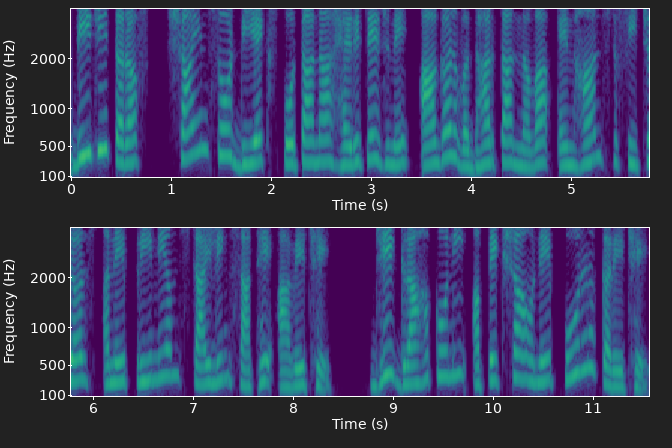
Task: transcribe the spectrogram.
બીજી તરફ, શાઇનસો ડીએક્સ પોતાના હેરિટેજને આગળ વધારતા નવા એન્હાન્સ્ડ ફીચર્સ અને પ્રીમિયમ સ્ટાઇલિંગ સાથે આવે છે. જે ગ્રાહકોની અપેક્ષાઓને પૂર્ણ કરે છે.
